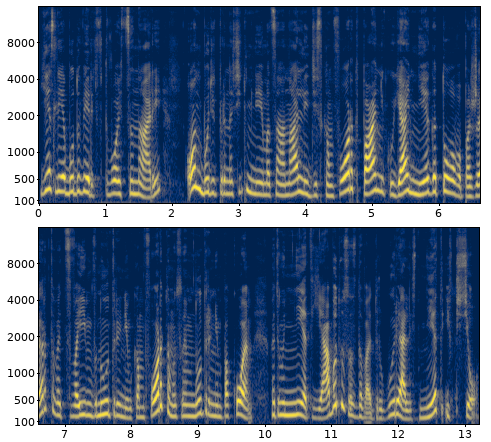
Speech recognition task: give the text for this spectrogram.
Если я буду верить в твой сценарий, он будет приносить мне эмоциональный дискомфорт, панику, я не готова пожертвовать своим внутренним комфортом и своим внутренним покоем. Поэтому нет, я буду создавать другую реальность, нет и все.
